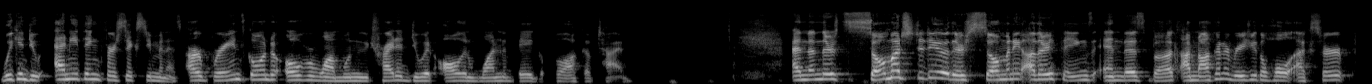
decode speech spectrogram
we can do anything for 60 minutes. Our brains go into overwhelm when we try to do it all in one big block of time. And then there's so much to do. There's so many other things in this book. I'm not going to read you the whole excerpt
